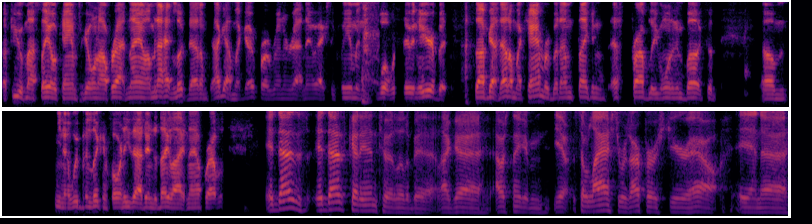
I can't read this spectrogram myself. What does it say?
a few of my cell cams are going off right now. I mean, I hadn't looked at them. I got my GoPro running right now, actually filming what we're doing here, but so I've got that on my camera. But I'm thinking that's probably one of them bucks that, um, you know, we've been looking for, and he's out there in the daylight now, probably. It does. It does cut into it a little bit. Like uh, I was thinking, yeah. So last year was our first year out, and uh,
